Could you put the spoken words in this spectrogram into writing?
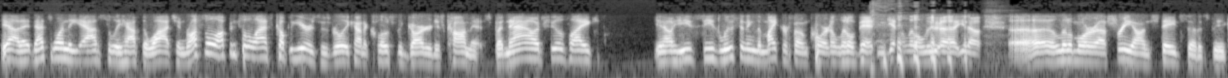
yeah, that, that's one that you absolutely have to watch. And Russell, up until the last couple of years, has really kind of closely guarded his comments, but now it feels like you know he's he's loosening the microphone cord a little bit and getting a little uh, you know uh, a little more uh, free on stage so to speak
